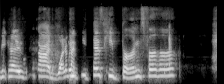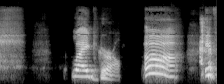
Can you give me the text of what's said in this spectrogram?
because oh God, one of when my he says he burns for her, like, girl. oh, if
